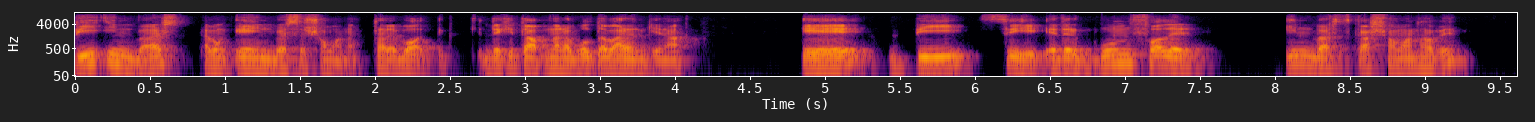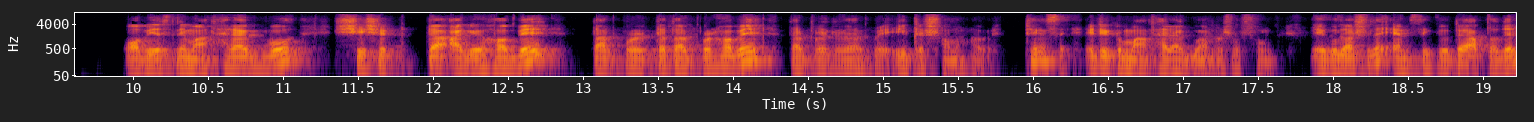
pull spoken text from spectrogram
বি ইনভার্স এবং এ ইনভার্সের সমান। তাহলে দেখি তো আপনারা বলতে পারেন কিনা? এ বি সি এদের গুণফলের ইনভার্স কার সমান হবে? অবভিয়াসলি মাথায় রাখব, শেষেরটা আগে হবে, তারপরেরটা তারপর হবে, তারপরেরটা তারপর সমান হবে, ঠিক আছে? এটা একটু মাথায় রাখব আমরা সবসময়। এগুলো আসলে এমসিকিউতে আপনাদের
